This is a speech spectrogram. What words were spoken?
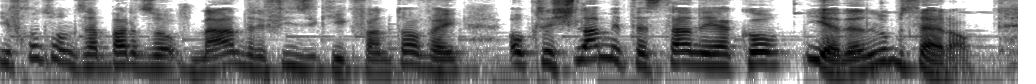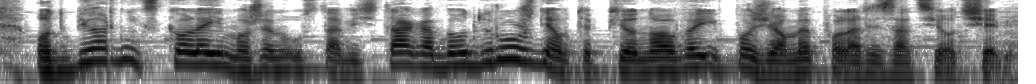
Nie wchodząc za bardzo w meandry fizyki kwantowej, określamy te stany jako 1 lub 0. Odbiornik z kolei możemy ustawić tak, aby odróżniał te pionowe i poziome polaryzacje od siebie.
